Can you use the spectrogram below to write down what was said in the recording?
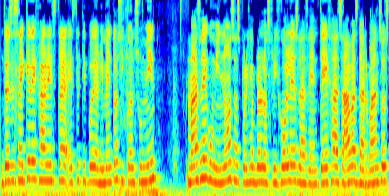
Entonces hay que dejar esta, este tipo de alimentos y consumir más leguminosas, por ejemplo los frijoles, las lentejas, habas, garbanzos,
